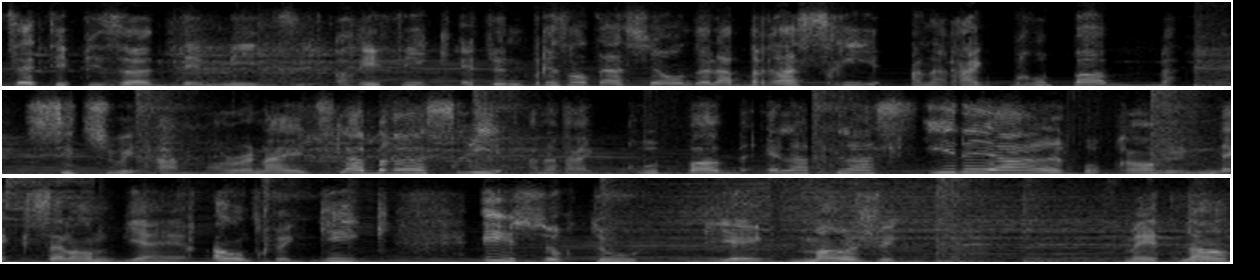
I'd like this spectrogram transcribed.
Cet épisode des Midi Horrifiques est une présentation de la brasserie Anorak Brew Pub. Située à Morin Heights, la brasserie Anorak Brew Pub est la place idéale pour prendre une excellente bière entre geeks et surtout bien manger. Maintenant,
